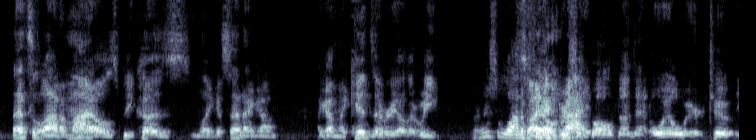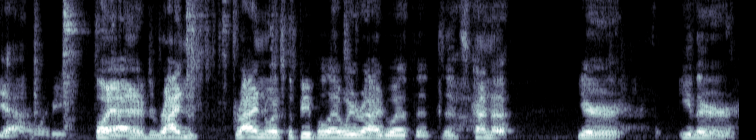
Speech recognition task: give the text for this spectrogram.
that's a lot of miles because, like I said, I got I got my kids every other week. There's a lot of So factors involved on that oil wear too. you Yeah. know, I mean, Oh yeah, riding riding with the people that we ride with, it, it's kind of you're either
